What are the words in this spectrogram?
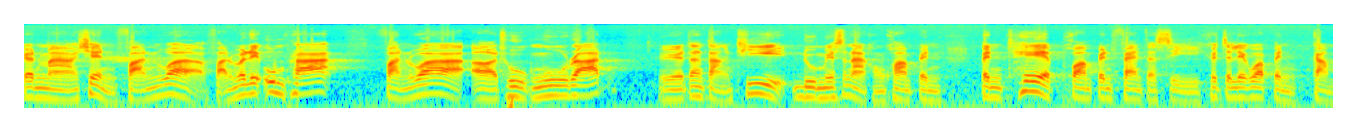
กันมา เช่น ฝันว่าฝันว่าได้อุ้มพระ ฝันว่าเอ่อถูกงูรัดหรือต่างๆ ที่ดูมีลักษณะของความเป็นเป็นเทพความเป็นแฟนตาซี ก็จะเรียกว่าเป็นกรรม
